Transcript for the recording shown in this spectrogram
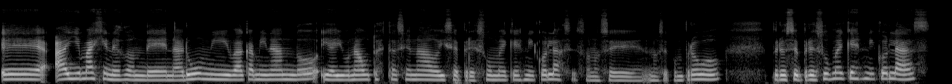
eh, hay imágenes donde Narumi va caminando y hay un auto estacionado y se presume que es Nicolás, eso no se, no se comprobó, pero se presume que es Nicolás.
